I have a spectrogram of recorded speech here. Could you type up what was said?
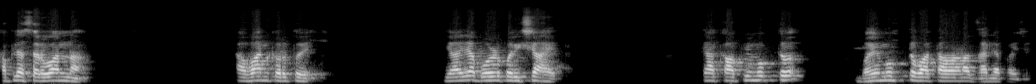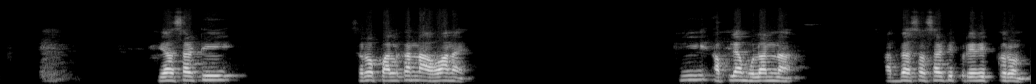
आपल्या सर्वांना आवाहन करतोय या ज्या बोर्ड परीक्षा आहेत त्या कापीमुक्त भयमुक्त वातावरणात झाल्या पाहिजेत. यासाठी सर्व पालकांना आव्हान आहे की आपल्या मुलांना अभ्यासासाठी प्रेरित करून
